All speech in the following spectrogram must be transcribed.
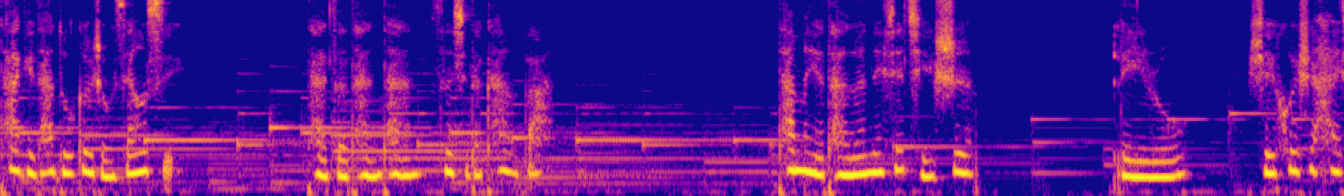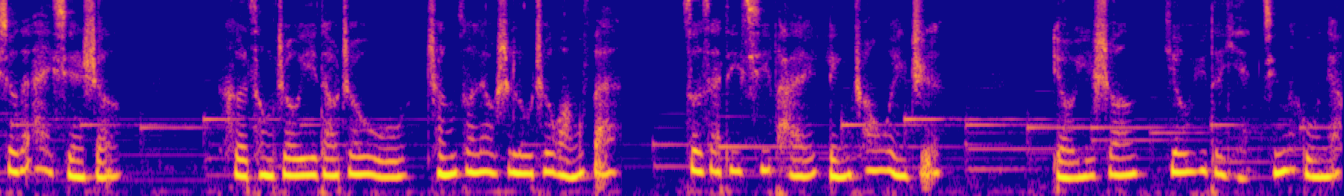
他给他读各种消息，他则谈谈自己的看法。他们也谈论那些启示，例如，谁会是害羞的艾先生，和从周一到周五乘坐六十路车往返。坐在第七排临窗位置，有一双忧郁的眼睛的姑娘。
